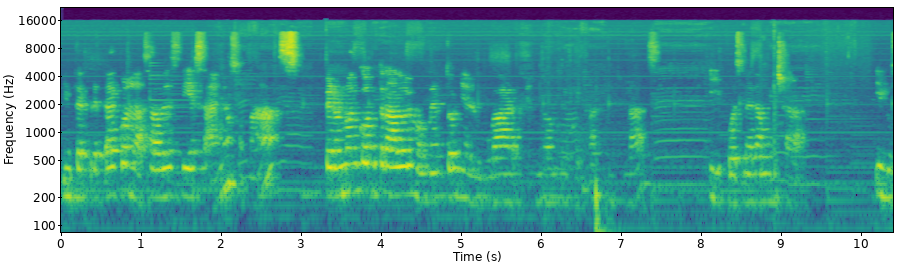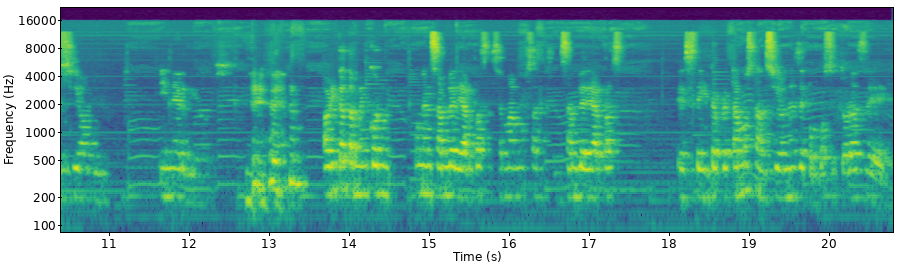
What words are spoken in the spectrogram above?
interpretar con las aves 10 años o más, pero no he encontrado el momento ni el lugar en donde compartirlas y pues me da mucha ilusión y nervios. Ahorita también con un ensamble de arpas, hacemos un ensamble de arpas, este, interpretamos canciones de compositoras de,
